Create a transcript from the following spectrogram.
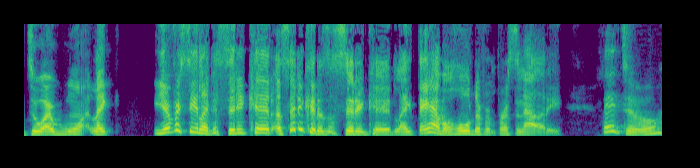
Do I want like you ever see like a city kid? A city kid is a city kid. Like they have a whole different personality. They do.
